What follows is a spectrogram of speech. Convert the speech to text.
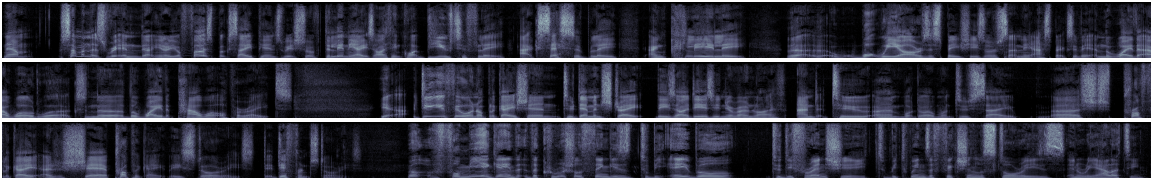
Now, someone that's written, you know, your first book, *Sapiens*, which sort of delineates, I think, quite beautifully, accessibly, and clearly. The, what we are as a species, or certainly aspects of it, and the way that our world works, and the the way that power operates. Yeah, do you feel an obligation to demonstrate these ideas in your own life, and to um, what do I want to say, uh, profligate and share, propagate these stories, different stories? Well, for me, again, the, the crucial thing is to be able to differentiate between the fictional stories and reality,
